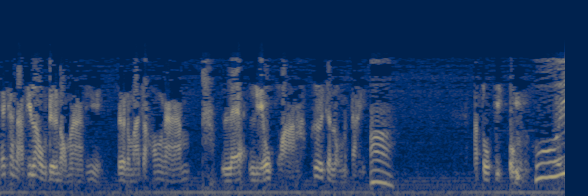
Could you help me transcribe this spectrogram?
ในขณะที่เราเดินออกมาที่เดินออกมาจากห้องน้ำครับ และเลี้ยวขวาเพื่อจะลงบันไดอ่าประตูปิดปุ้งหุย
